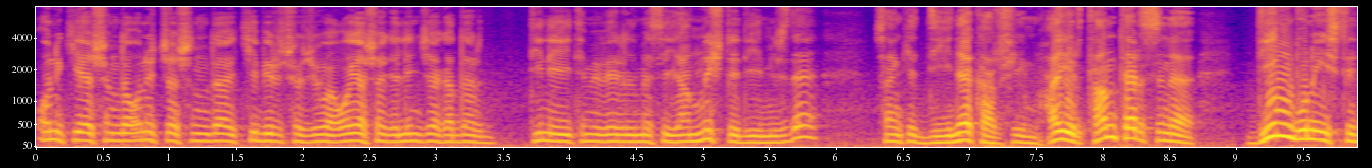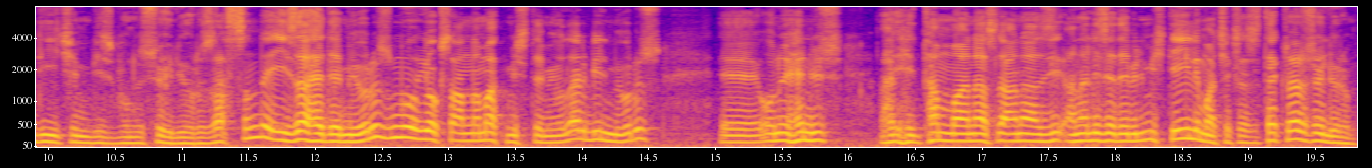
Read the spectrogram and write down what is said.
12 yaşında 13 yaşındaki bir çocuğa o yaşa gelinceye kadar din eğitimi verilmesi yanlış dediğimizde sanki dine karşıyım. Hayır tam tersine din bunu istediği için biz bunu söylüyoruz. Aslında izah edemiyoruz mu yoksa anlamak mı istemiyorlar bilmiyoruz. Ee, onu henüz tam manasıyla analiz edebilmiş değilim açıkçası. Tekrar söylüyorum.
